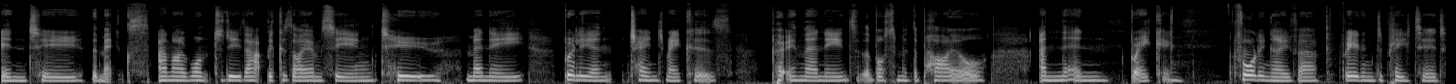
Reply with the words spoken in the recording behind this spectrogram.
into the mix. And I want to do that because I am seeing too many brilliant change makers putting their needs at the bottom of the pile and then breaking, falling over, feeling depleted,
